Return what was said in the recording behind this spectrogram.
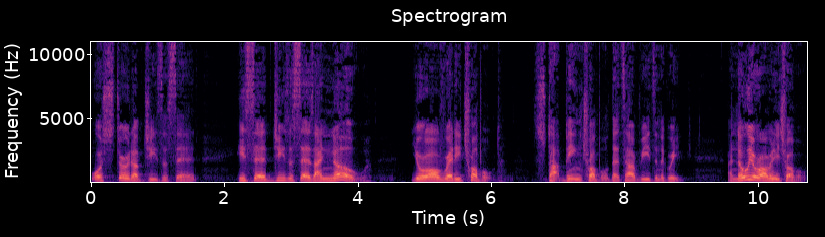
or stirred up, Jesus said. He said, Jesus says, I know you're already troubled. Stop being troubled. That's how it reads in the Greek. I know you're already troubled.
